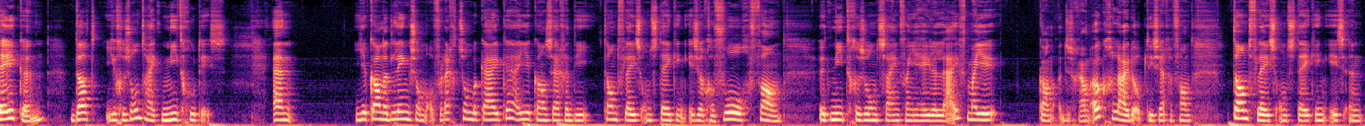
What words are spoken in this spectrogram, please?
teken dat je gezondheid niet goed is. En je kan het linksom of rechtsom bekijken. Je kan zeggen die tandvleesontsteking is een gevolg van het niet gezond zijn van je hele lijf. Maar je kan, dus gaan ook geluiden op die zeggen van tandvleesontsteking is een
